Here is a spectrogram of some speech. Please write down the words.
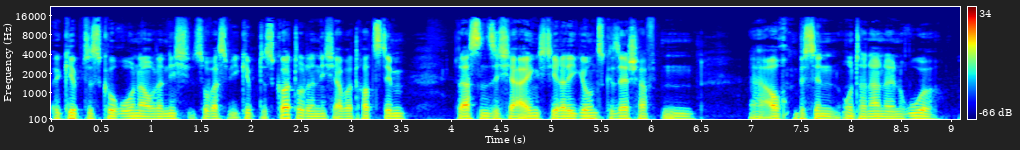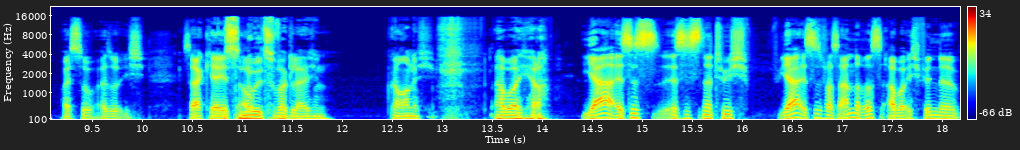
gibt es Corona oder nicht, sowas wie gibt es Gott oder nicht, aber trotzdem lassen sich ja eigentlich die Religionsgesellschaften äh, auch ein bisschen untereinander in Ruhe, weißt du? Also ich sag ja jetzt Ist auch, null zu vergleichen. Gar nicht. Aber ja. ja, es ist, es ist natürlich, ja, es ist was anderes, aber ich finde,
